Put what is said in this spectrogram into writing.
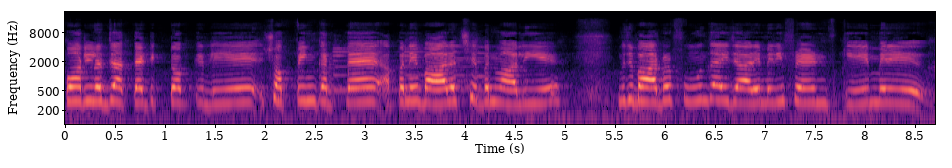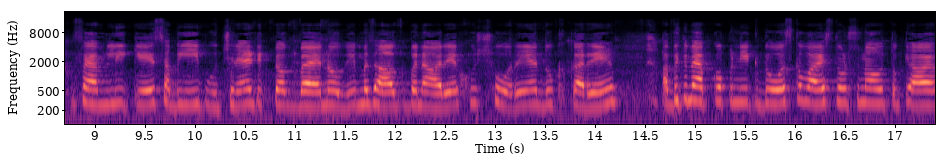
पार्लर जाता है टिकटॉक के लिए शॉपिंग करता है, अपने बाल अच्छे बनवा लिए। मुझे बार बार फ़ोन आई जा रहे मेरी फ्रेंड्स के, मेरे फैमिली के, सब यही पूछ रहे हैं टिकटॉक बैन हो गई, मज़ाक बना रहे हैं, खुश हो रहे हैं, दुख कर रहे हैं। अभी तो मैं आपको अपनी एक दोस्त का वॉइस नोट सुनाऊ तो क्या?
